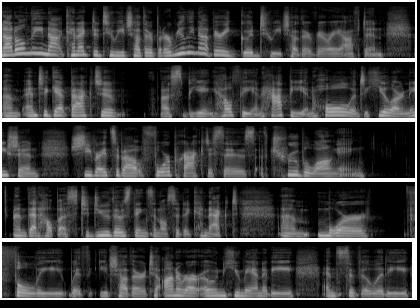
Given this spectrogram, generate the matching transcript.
not only not connected to each other, but are really not very good to each other very often. Um, and to get back to us being healthy and happy and whole and to heal our nation, she writes about four practices of true belonging um, that help us to do those things and also to connect um, more fully with each other to honor our own humanity and civility.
